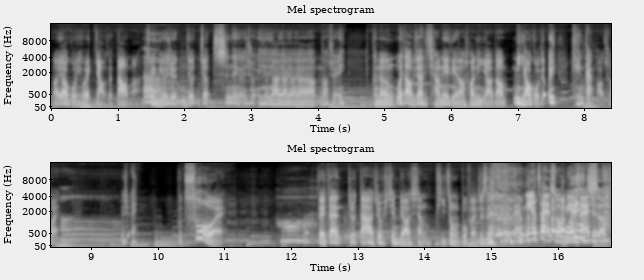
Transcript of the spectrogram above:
然后腰果你会咬得到嘛？所以你会觉得你就你就吃那个，就说哎呀咬咬咬咬。然后觉得哎，可能味道比较强烈一点，然后突然你咬到蜜腰果，就哎，甜感跑出来，哦，就觉得哎，不错哎，哦，对，但就大家就先不要想体重的部分，就是对，明天再说，明天再说。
